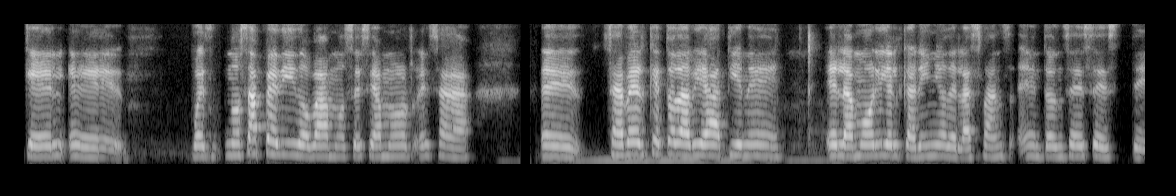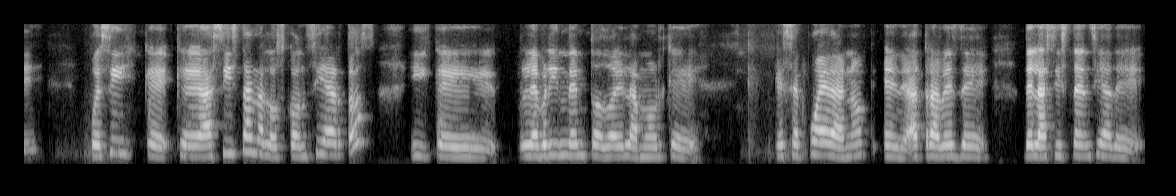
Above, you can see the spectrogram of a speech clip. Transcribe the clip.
que él, eh, pues nos ha pedido, vamos, ese amor, esa, eh, saber que todavía tiene el amor y el cariño de las fans. Entonces, este, pues sí, que, que asistan a los conciertos y que le brinden todo el amor que, se pueda, ¿no? Eh, a través de, la asistencia de,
